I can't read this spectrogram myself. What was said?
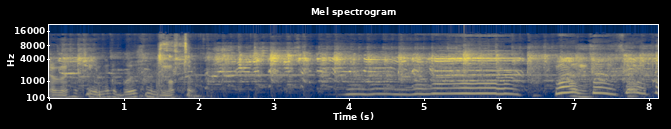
여러분, 솔직히 이 노래 모르시는 분 없죠? 원, 투, 쓰리, 포.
